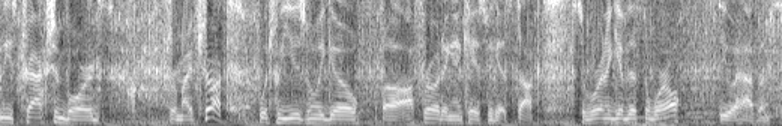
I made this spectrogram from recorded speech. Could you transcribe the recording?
these traction boards for my truck, which we use when we go uh, off-roading in case we get stuck. So we're gonna give this a whirl, see what happens.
